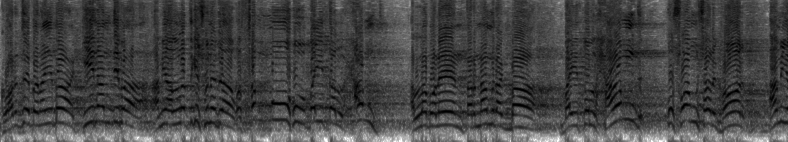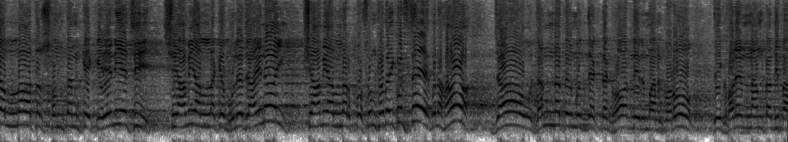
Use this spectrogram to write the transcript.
ঘর যে বানাইবা, কি নাম দিবা? আমি আল্লাহ থেকে শুনে যাও। বাইতাল হামদ। আল্লাহ বলেন, তার নাম রাখবা বাইতুল হামদ প্রশংসার ঘর। আমি আল্লাহ তার সন্তানকে কেড়ে নিয়েছি, সে আমি আল্লাহকে ভুলে যায় নাই, সে আমি আল্লাহর প্রশংসাদাই করছে। বলে হ্যাঁ যাও জান্নাতের মধ্যে একটা ঘর নির্মাণ করো, যে ঘরের নামটা দিবা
